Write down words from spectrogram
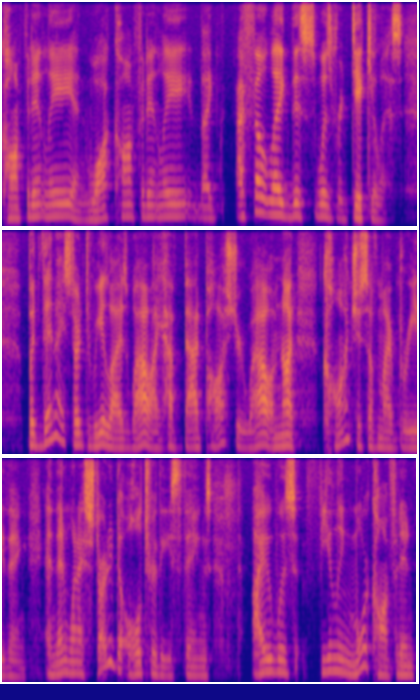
confidently and walk confidently. Like, I felt like this was ridiculous. But then I started to realize, wow, I have bad posture. Wow, I'm not conscious of my breathing. And then when I started to alter these things, I was feeling more confident,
